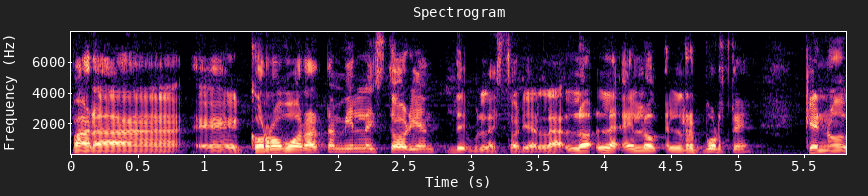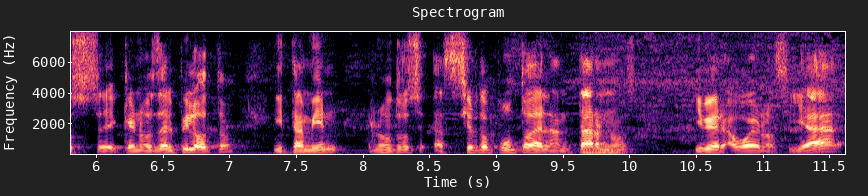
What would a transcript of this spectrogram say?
para eh, corroborar también la historia, de, la historia, el, reporte que nos, eh, que nos da el piloto y también nosotros a cierto punto adelantarnos y ver, ah, bueno, si ya,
